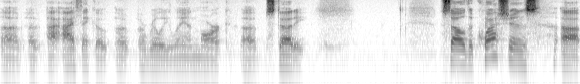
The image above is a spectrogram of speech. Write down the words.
uh, a, I think, a, a, a really landmark uh, study. So the questions uh,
